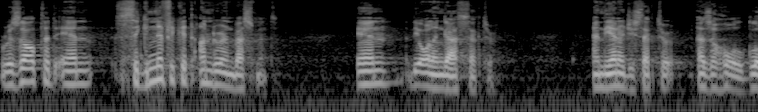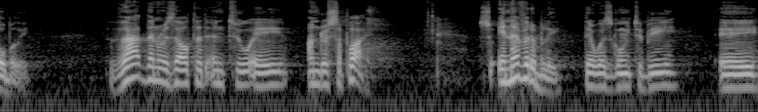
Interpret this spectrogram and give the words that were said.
resulted in significant underinvestment in the oil and gas sector and the energy sector as a whole globally. That then resulted into a undersupply. So inevitably, there was going to be a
